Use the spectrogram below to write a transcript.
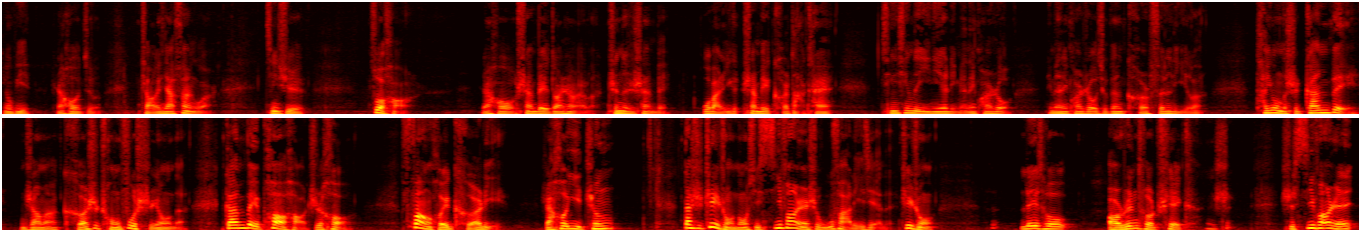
牛逼。然后就找了一家饭馆，进去坐好，然后扇贝端上来了，真的是扇贝。我把一个扇贝壳打开，轻轻的一捏里面那块肉，里面那块肉就跟壳分离了。它用的是干贝，你知道吗？壳是重复使用的，干贝泡好之后放回壳里，然后一蒸。但是这种东西西方人是无法理解的，这种 little oriental trick 是是西方人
